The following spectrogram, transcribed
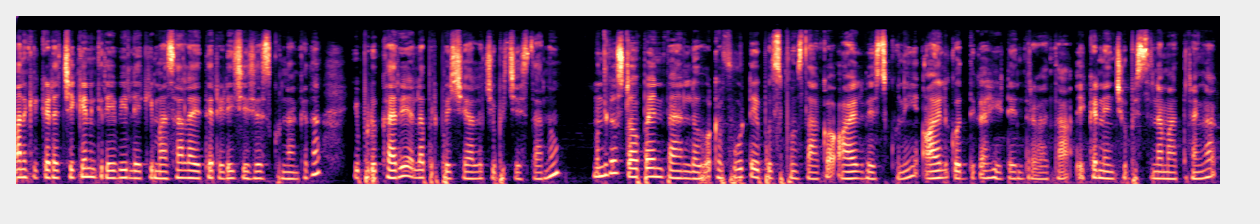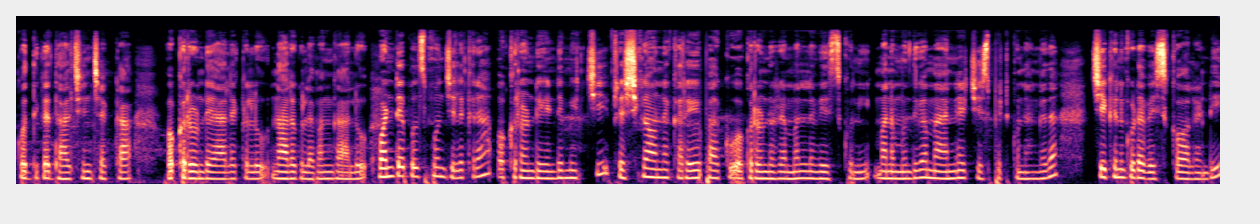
మనకి ఇక్కడ చికెన్ గ్రేవీ లేకి మసాలా అయితే రెడీ చేసేసుకున్నాం కదా. ఇప్పుడు కర్రీ ఎలా ప్రిపేర్ చేయాలో చూపించేస్తాను. ముందుగా స్టవ్ పైన ప్యాన్లో ఒక ఫోర్ టేబుల్ స్పూన్స్ దాకా ఆయిల్ వేసుకుని ఆయిల్ కొద్దిగా హీట్ అయిన తర్వాత ఇక్కడ నేను చూపిస్తున్న మాత్రంగా కొద్దిగా దాల్చిన చెక్క ఒక రెండు యాలకులు నాలుగు లవంగాలు వన్ టేబుల్ స్పూన్ జీలకర్ర ఒక రెండు ఎండుమిర్చి ఫ్రెష్గా ఉన్న కరివేపాకు ఒక రెండు రెమ్మలను వేసుకుని మనం ముందుగా మ్యారినేట్ చేసి పెట్టుకున్నాం కదా. చికెన్ కూడా వేసుకోవాలండి.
